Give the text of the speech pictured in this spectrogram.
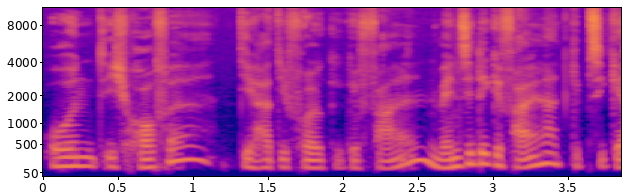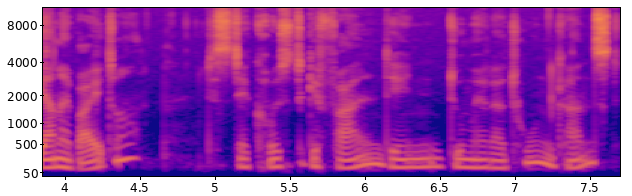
Und ich hoffe, dir hat die Folge gefallen. Wenn sie dir gefallen hat, gib sie gerne weiter. Das ist der größte Gefallen, den du mir da tun kannst.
